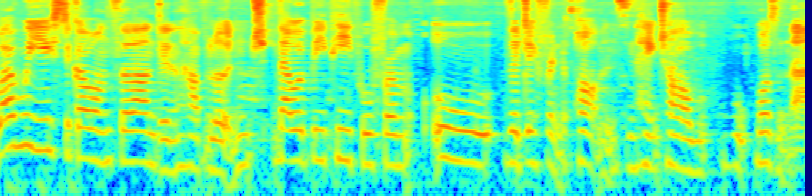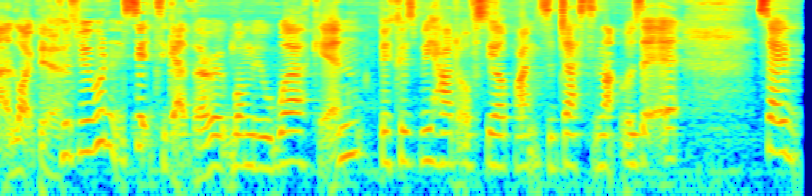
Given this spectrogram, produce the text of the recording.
when we used to go onto the landing and have lunch, there would be people from all the different departments in HR w- w- wasn't there? Like Yeah. because we wouldn't sit together when we were working because we had obviously our banks of desks and that was it. So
